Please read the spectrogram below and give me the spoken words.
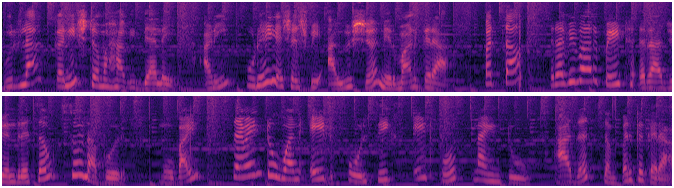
बुर्ला कनिष्ठ महाविद्यालय आणि पुढे यशस्वी आयुष्य निर्माण करा. पत्ता Raviwar Peth Rajendra Chowk Solapur. Mobile seven two one eight four six eight four nine two. आजच संपर्क करा.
